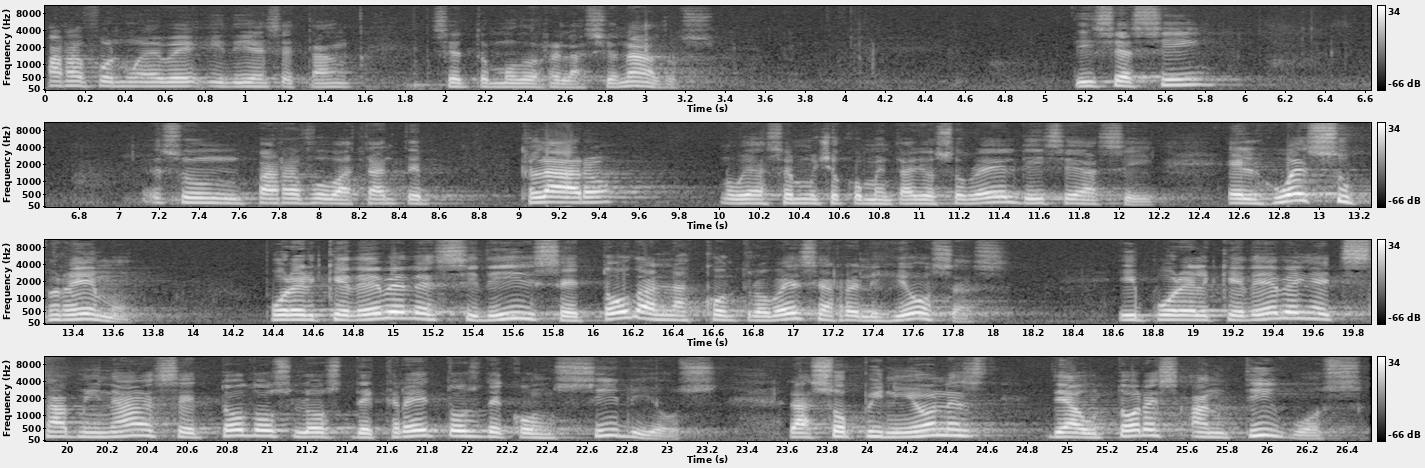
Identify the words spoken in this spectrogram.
Párrafo 9 y 10 están, en cierto modo, relacionados. Dice así, es un párrafo bastante claro, no voy a hacer muchos comentarios sobre él, dice así, el juez supremo por el que debe decidirse todas las controversias religiosas y por el que deben examinarse todos los decretos de concilios, las opiniones de autores antiguos,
